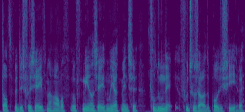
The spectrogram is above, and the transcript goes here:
Dat we dus voor 7,5 of meer dan 7 miljard mensen voldoende voedsel zouden produceren.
